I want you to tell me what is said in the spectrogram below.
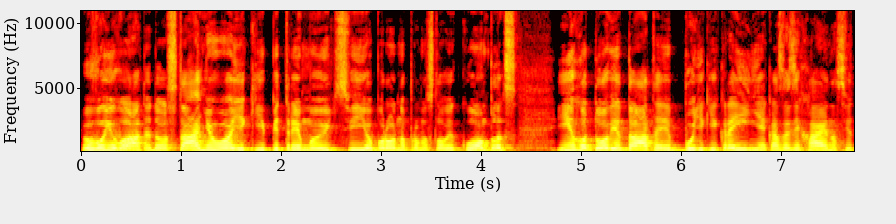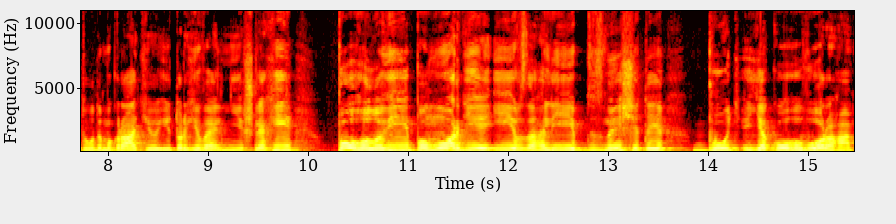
воювати до останнього, які підтримують свій оборонно-промисловий комплекс. І готові дати будь-якій країні, яка зазіхає на світову демократію і торгівельні шляхи, по голові, по морді і взагалі знищити будь-якого ворога.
